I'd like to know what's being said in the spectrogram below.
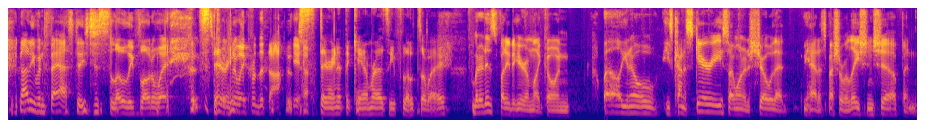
Not even fast. He's just slowly float away, staring away from the dock. Yeah. staring at the camera as he floats away. But it is funny to hear him like going, well, you know, he's kind of scary, so I wanted to show that we had a special relationship, and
